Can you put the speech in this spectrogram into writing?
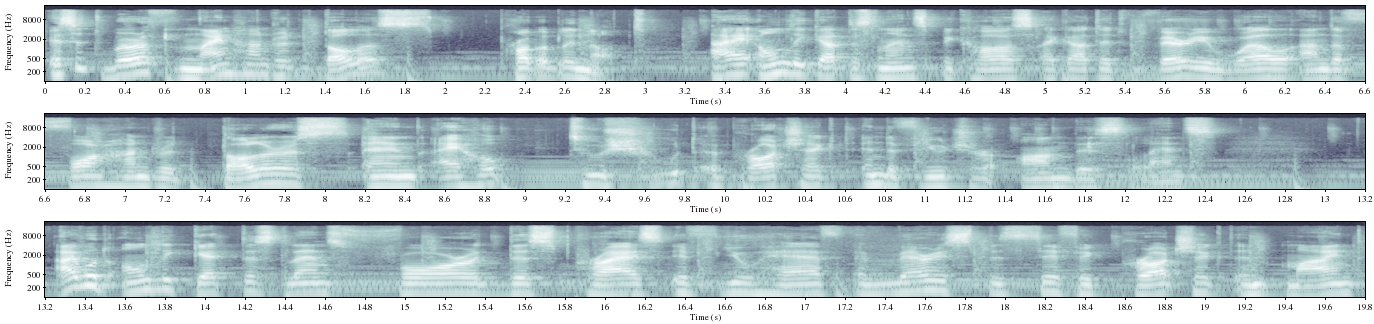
Is it worth $900? Probably not. I only got this lens because I got it very well under $400 and I hope to shoot a project in the future on this lens. I would only get this lens for this price if you have a very specific project in mind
